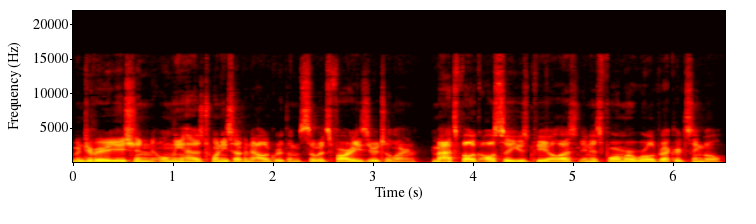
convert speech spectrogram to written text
Winter variation only has 27 algorithms, so it's far easier to learn. Mats Valk also used VLS in his former world record single.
